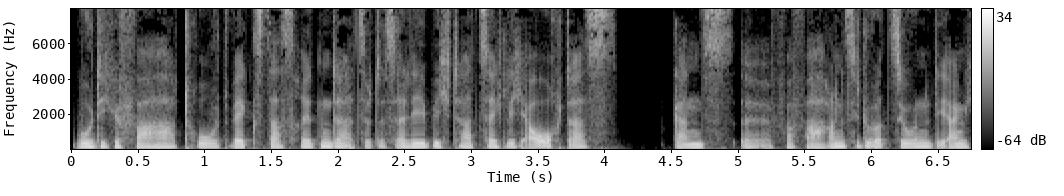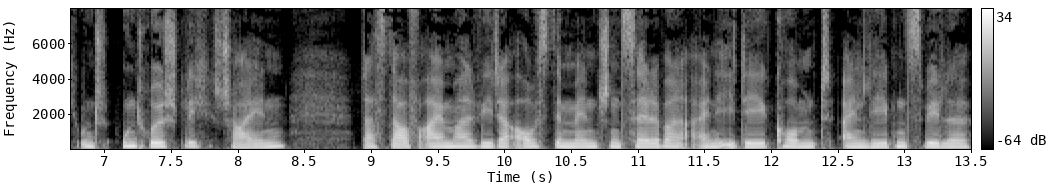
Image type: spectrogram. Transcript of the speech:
wo die Gefahr droht, wächst das Rittende. Also das erlebe ich tatsächlich auch, dass ganz äh, verfahrene Situationen, die eigentlich un untröstlich scheinen, dass da auf einmal wieder aus dem Menschen selber eine Idee kommt, ein Lebenswille,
